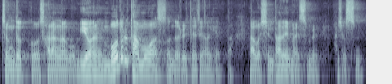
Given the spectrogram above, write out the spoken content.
정듣고 사랑하고 미워하는 모두를 다 모아서 너를 대적하게 했다라고 심판의 말씀을 하셨습니다.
